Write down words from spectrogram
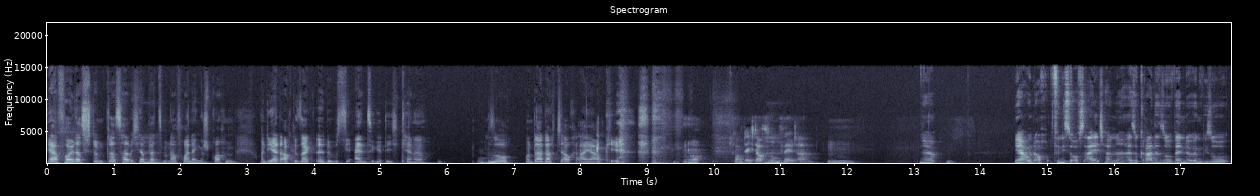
ja, voll, das stimmt. Das habe ich ja mhm. letztens mit einer Freundin gesprochen und die hat auch gesagt, äh, du bist die Einzige, die ich kenne. Mhm. So. Und da dachte ich auch, ah ja, okay. Ja. Kommt echt aufs mhm. Umfeld an. Mhm. Ja. Ja, und auch, finde ich, so aufs Alter, ne? Also gerade so, wenn du irgendwie so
